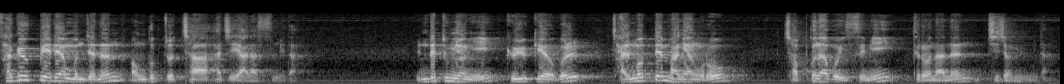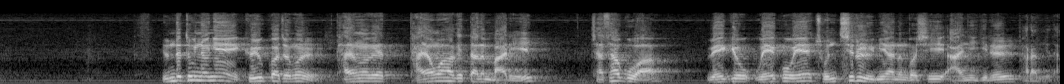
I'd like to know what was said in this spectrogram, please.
사교육비에 대한 문제는 언급조차 하지 않았습니다. 윤 대통령이 교육개혁을 잘못된 방향으로 접근하고 있음이 드러나는 지점입니다. 윤 대통령의 교육과정을 다양하게, 다양화하겠다는 말이 자사고와 외교, 외고의 존치를 의미하는 것이 아니기를 바랍니다.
